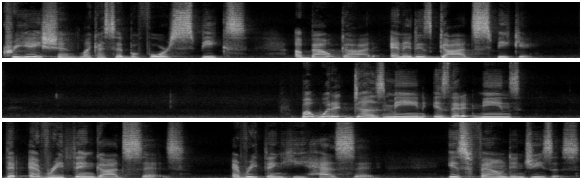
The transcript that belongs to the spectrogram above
Creation, like I said before, speaks about God, and it is God speaking. But what it does mean is that it means that everything God says, everything he has said, is found in Jesus.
